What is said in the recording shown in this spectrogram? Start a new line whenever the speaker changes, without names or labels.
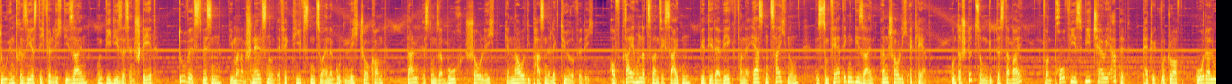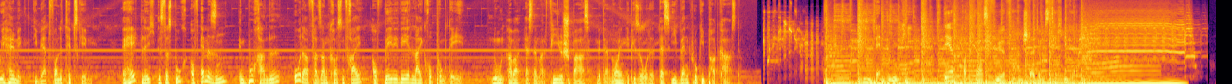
Du interessierst dich für Lichtdesign und wie dieses entsteht? Du willst wissen, wie man am schnellsten und effektivsten zu einer guten Lichtshow kommt? Dann ist unser Buch Showlicht genau die passende Lektüre für dich. Auf 320 Seiten wird dir der Weg von der ersten Zeichnung bis zum fertigen Design anschaulich erklärt. Unterstützung gibt es dabei von Profis wie Cherry Appelt, Patrick Woodruff oder Louis Helmig, die wertvolle Tipps geben. Erhältlich ist das Buch auf Amazon, im Buchhandel oder versandkostenfrei auf www.lycro.de. Nun aber erst einmal viel Spaß mit der neuen Episode des Event Rookie Podcast.
Event Rookie, der Podcast für Veranstaltungstechniker.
